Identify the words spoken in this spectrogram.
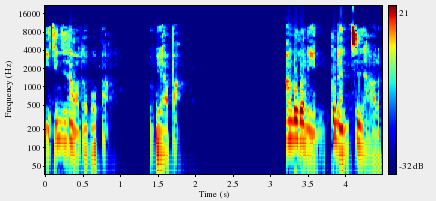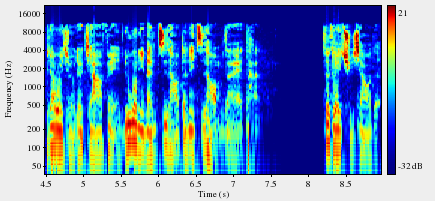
已经知道我都不保，都不要保。那如果你不能治好的比较危险，我就加费；如果你能治好，等你治好我们再来谈。这可以取消的，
